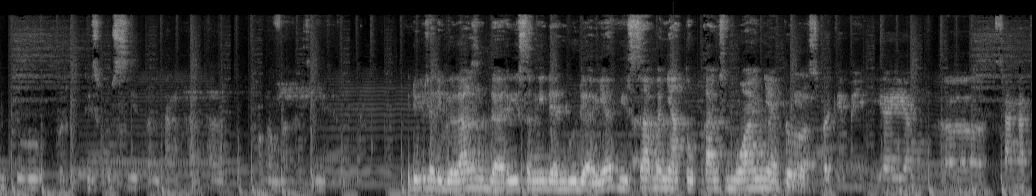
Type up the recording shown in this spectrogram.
untuk berdiskusi tentang hal-hal pengembangan seni dan budaya. Jadi bisa dibilang dari seni dan budaya bisa menyatukan semuanya. Betul, sebagai media yang uh, sangat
